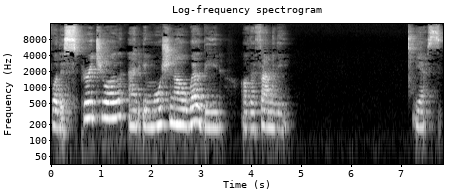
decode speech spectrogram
for the spiritual and emotional well-being of the family. Yes.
